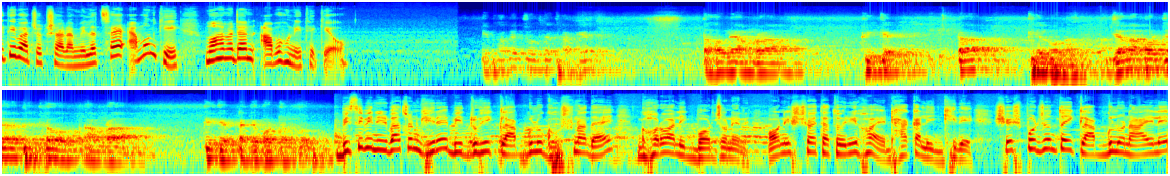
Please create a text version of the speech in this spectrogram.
ইতিবাচক সাড়া মিলেছে, এমনকি মোহামেডান আবাহনী থেকেও। এভাবে চলতে থাকে, তাহলে আমরা ক্রিকেটটা খেলব না। জেলা পর্যায়ে থেকেও আমরা বিসিবি নির্বাচন ঘিরে বিদ্রোহী ক্লাবগুলো ঘোষণা দেয় ঘরোয়া লীগ বর্জনের। অনিশ্চয়তা তৈরি হয় ঢাকা লীগ ঘিরে। শেষ পর্যন্ত এই ক্লাবগুলো না এলে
